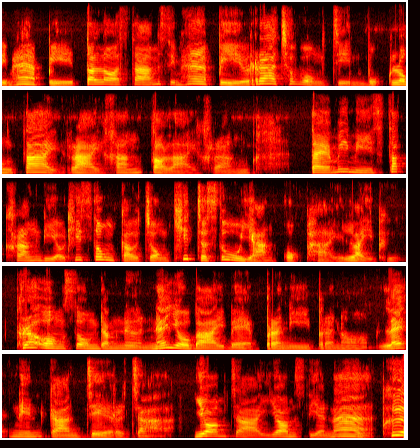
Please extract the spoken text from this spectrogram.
35 ปี ตลอด 35 ปี ราชวงศ์จีนบุกลงใต้รายครั้งต่อหลายครั้ง แต่ไม่มีสักครั้งเดียวที่ซ่งเกาจงคิดจะสู้อย่างอกผายไหลผึงพระองค์ทรงดำเนินนโยบายแบบประนีประนอม และเน้นการเจรจา ยอมจ่ายยอมเสียหน้าเพื่อ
